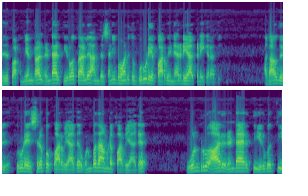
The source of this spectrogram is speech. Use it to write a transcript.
எதிர்பார்க்கும். என்றால் ரெண்டாயிரத்தி இருபத்தாறுல அந்த சனி பகவானுக்கு குருடைய பார்வை நேரடியாக கிடைக்கிறது. அதாவது குருடைய சிறப்பு பார்வையாக ஒன்பதாம் இட பார்வையாக ஒன்று ஆறு ரெண்டாயிரத்தி இருபத்தி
